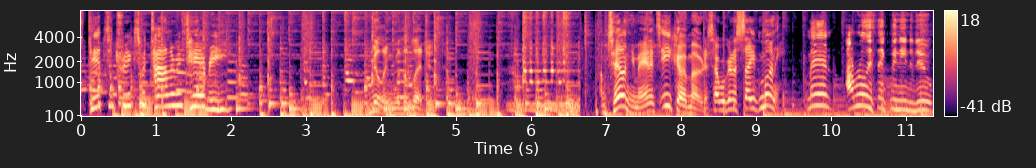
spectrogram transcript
It's tips and tricks with Tyler and Terry. Milling with a legend. I'm telling you, man, it's eco mode. That's how we're gonna save money. Man, I really think we need to do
